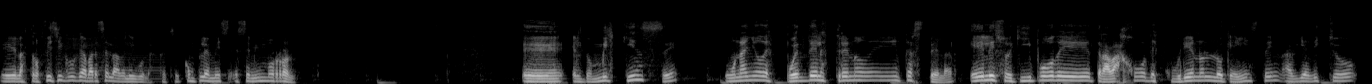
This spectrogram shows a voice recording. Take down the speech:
eh, astrofísico que aparece en la película, ¿cachai? Cumple ese mismo rol. Eh, el 2015, un año después del estreno de Interstellar, él y su equipo de trabajo descubrieron lo que Einstein había dicho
